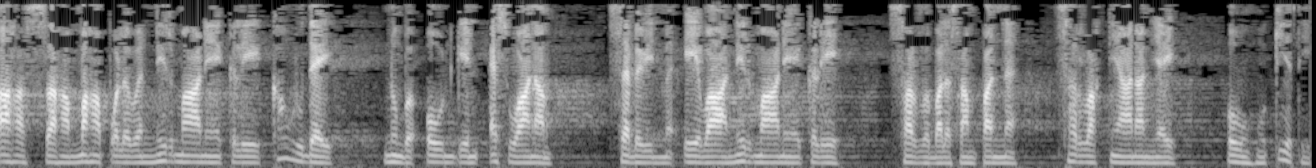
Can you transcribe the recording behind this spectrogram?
අහස් සහ මහ පොළව නිර්මාණය කළේ කවුරුදැයි නුඹ ඔවුන්ගෙන් ඇසුවානම් සැබවින්ම ඒවා නිර්මාණය කළේ ਸਰව බල සම්පන්න ਸਰවඥානන්‍යයි ඔවුහු කියති.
